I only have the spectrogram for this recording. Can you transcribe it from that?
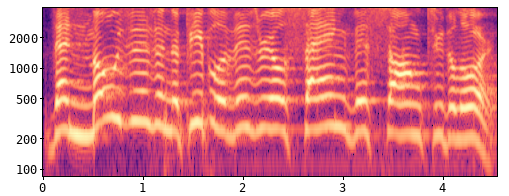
Then Moses and the people of Israel sang this song to the Lord.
